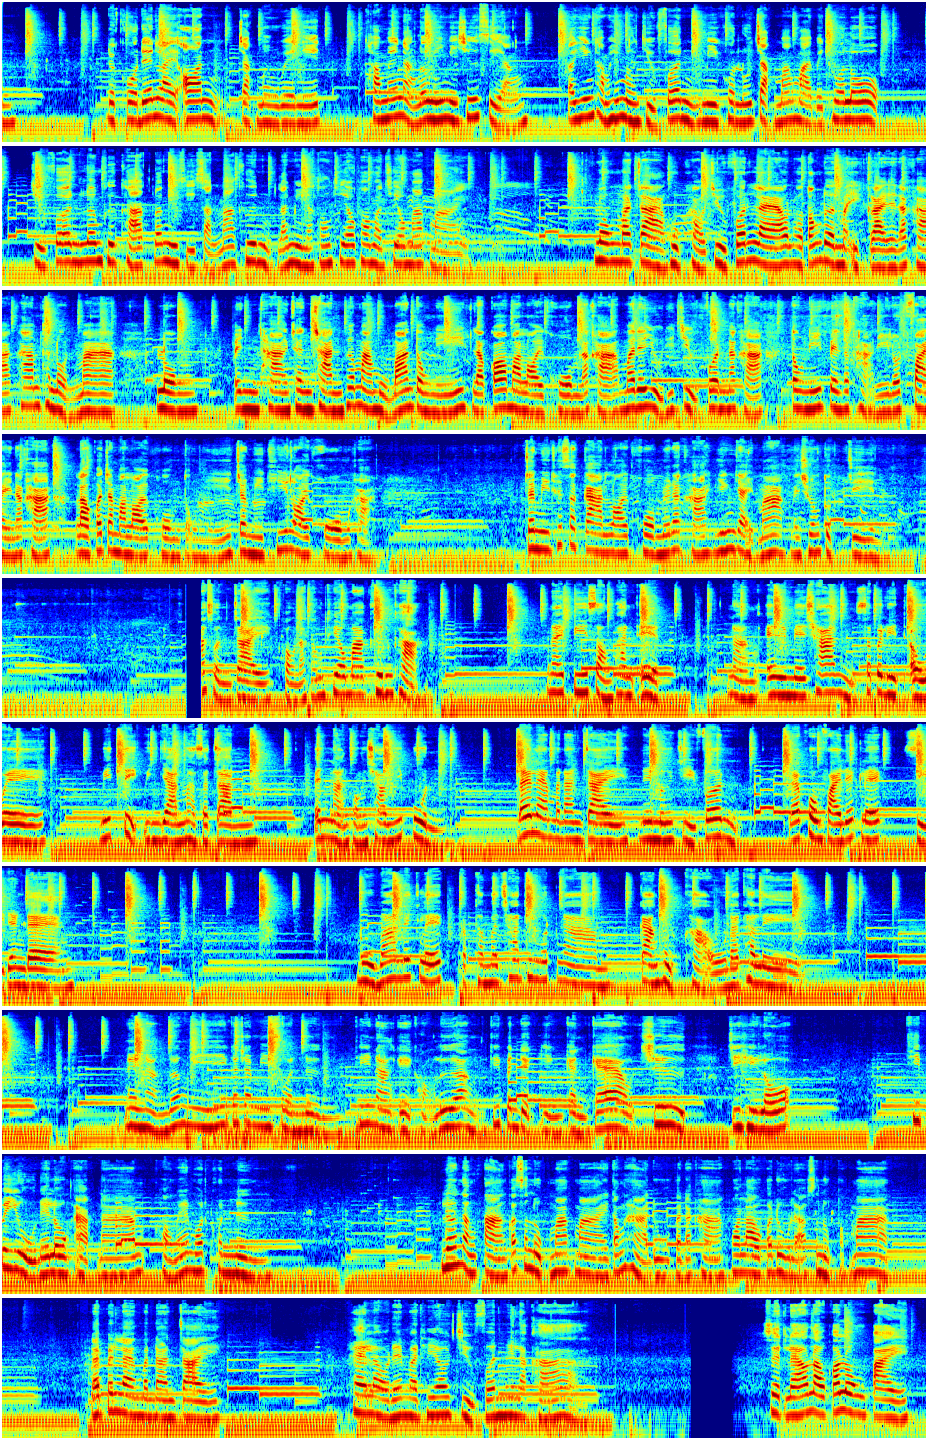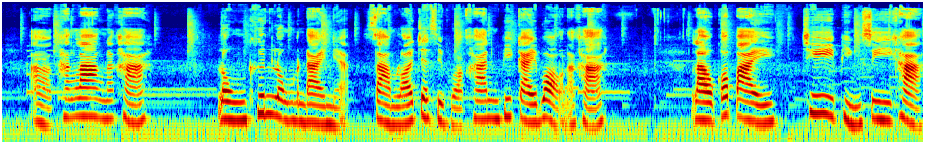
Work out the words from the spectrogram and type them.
The Golden Lion จากเมืองเวนิสทำให้หนังเรื่องนี้มีชื่อเสียง และยิ่งทำให้เมืองจิ๋วเฟินมีคนรู้จักมากมายไปทั่วโลก จิ๋วเฟินเริ่มคึกคัก และมีสีสันมากขึ้น และมีนักท่องเที่ยวเข้ามาเที่ยวมากมาย ลงมาจากหุบเขาจิวเฟินแล้ว เราต้องเดินมาอีกไกลเลยนะคะ ข้ามถนนมา ลงเป็นทางชันๆ เพื่อมาหมู่บ้านตรงนี้ แล้วก็มาลอยโคมนะคะ ไม่ได้อยู่ที่จิ๋วเฟินนะคะ ตรงนี้เป็นสถานีรถไฟนะคะ เราก็จะมาลอยโคมตรงนี้จะมีที่ลอยโคมค่ะ จะมีเทศกาลลอยโคมด้วยนะคะ ยิ่งใหญ่มากในช่วงตรุษจีน สนใจของนักท่องเที่ยวมากขึ้นค่ะ ในปี 2001 หนังแอนิเมชัน Spirit Away มิติวิญญาณมหัศจรรย์ เป็นหนังของชาวญี่ปุ่น ได้แรงบันดาลใจในเมืองจีเฟินและโคมไฟเล็กๆ สีแดงๆ หมู่บ้านเล็กๆ กับธรรมชาติที่งดงาม กลางหุบเขาและทะเล ในหนังเรื่องนี้ก็จะมีส่วนหนึ่ง ที่นางเอกของเรื่องที่เป็นเด็กหญิงแก่นแก้ว ชื่อจิฮิโร่ที่ไปอยู่ในโรงอาบน้ำของแม่มดคนหนึ่ง เรื่องต่างๆก็สนุกมากมายต้องหาดูกันนะคะ เพราะเราก็ดูแล้วสนุกมากๆ และเป็นแรงบันดาลใจ ให้เราได้มาเที่ยวจิ๋วเฟินนี่แหละค่ะเสร็จแล้วเราก็ลงไปข้างล่างนะคะ ลงขึ้นลงบันไดเนี่ย 370 กว่าขั้นพี่ไกด์บอกนะคะ เราก็ไปที่ผิงซีค่ะ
